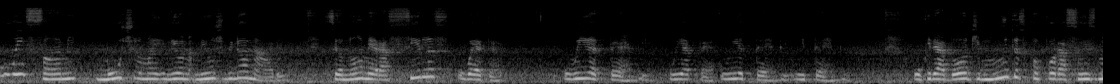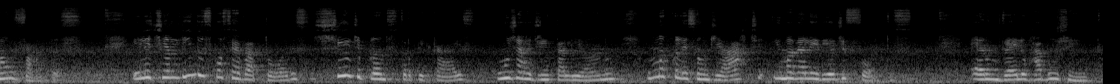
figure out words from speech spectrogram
um infame multimilionário. Seu nome era Silas Weather, Wieterbe, Wieterbe, Wieterbe, Wieterbe o criador de muitas corporações malvadas. Ele tinha lindos conservatórios, cheios de plantas tropicais, um jardim italiano, uma coleção de arte e uma galeria de fotos. Era um velho rabugento,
